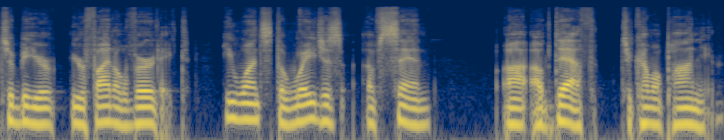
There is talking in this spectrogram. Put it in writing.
to be your, your final verdict. He wants the wages of sin, uh, of death, to come upon you.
